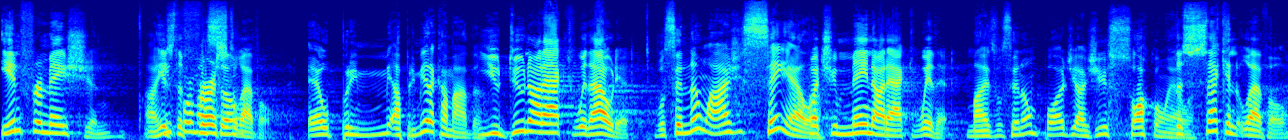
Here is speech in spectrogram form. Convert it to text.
Information A is the first informação level. é o prime- a primeira camada. You do not act without it, Você não age sem ela, but you may not act with it. mas você não pode agir só com ela. The second level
